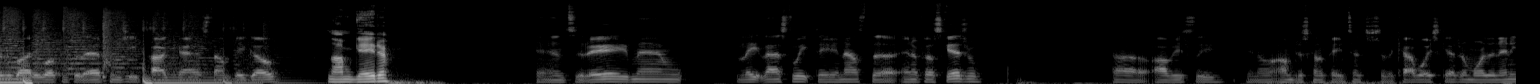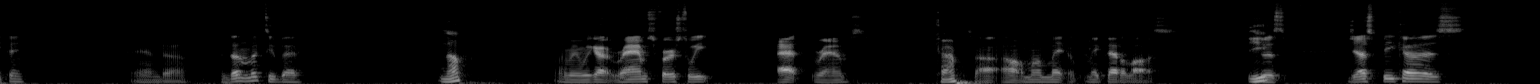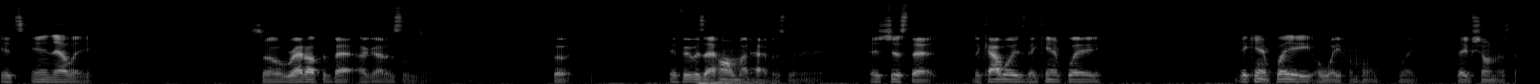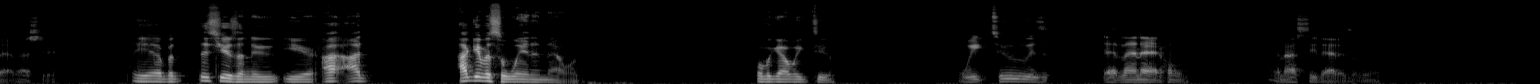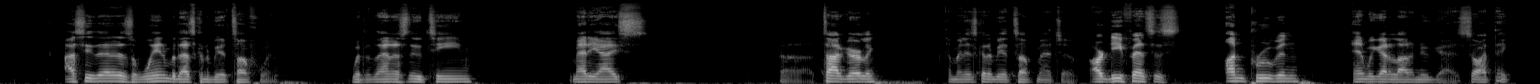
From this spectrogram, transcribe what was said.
everybody? Welcome to the F&G podcast. I'm Big O, And I'm Gator. and today, man, late last week they announced the NFL schedule. Uh, obviously, you know, I'm just gonna pay attention to the Cowboy schedule more than anything, and uh, it doesn't look too bad. No? I mean, we got Rams first week at Rams, Okay. so I, I'm gonna make make that a loss. You, just just because it's in LA. So right off the bat, I got us losing. But if it was at home, I'd have us winning it. It's just that the Cowboys they can't play. They can't play away from home. Like they've shown us that last year. yeah, but this year's a new year. I I I give us a win in that one. What we got week two? Week two is Atlanta at home, and I see that as a win. I see that as a win, but that's going to be a tough win. With Atlanta's new team, Matty Ice, uh, Todd Gurley. I mean, it's going to be a tough matchup. Our defense is unproven, and we got a lot of new guys. So I think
